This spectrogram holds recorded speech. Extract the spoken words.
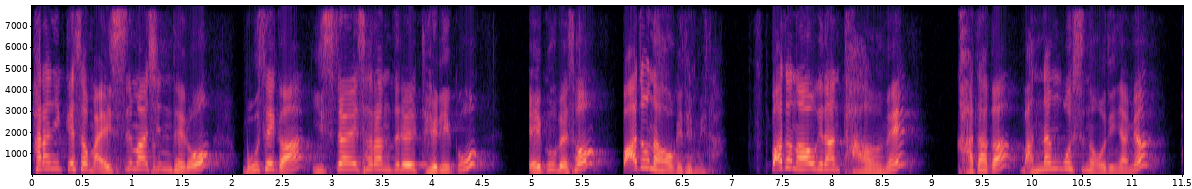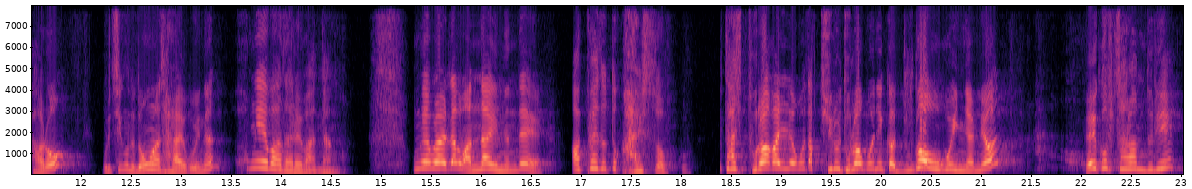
하나님께서 말씀하신 대로 모세가 이스라엘 사람들을 데리고 애굽에서 빠져나오게 됩니다. 빠져나오게 난 다음에 가다가 만난 곳은 어디냐면 바로 우리 친구들 너무나 잘 알고 있는 홍해 바다를 만난 곳. 홍해 바다가 만나 있는데 앞에도 또 갈 수 없고 다시 돌아가려고 딱 뒤를 돌아보니까 누가 오고 있냐면 애굽 사람들이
